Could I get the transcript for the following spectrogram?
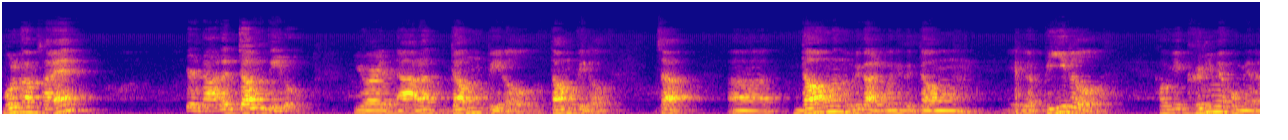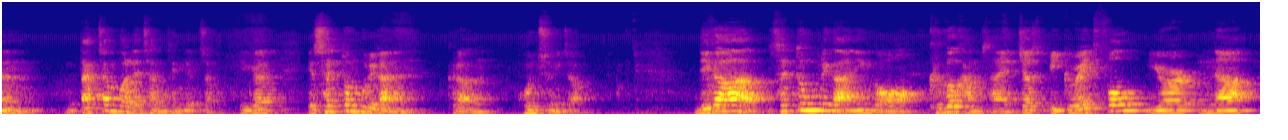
뭘 감사해? you're not a dung beetle. You are not a dung beetle. dung beetle. 자, 어, dung은 우리가 알고 있는 그 dung, 이거 beetle. 거기 그림에 보면은 딱정벌레처럼 생겼죠. 이게 쇳덩구리라는 그런 곤충이죠. 네가 쇳덩구리가 아닌 거 그거 감사해. Just be grateful you're not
